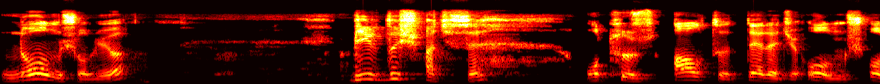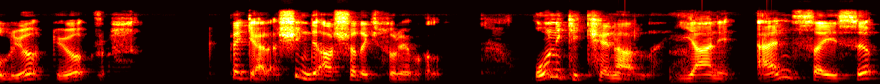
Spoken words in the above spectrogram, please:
ne olmuş oluyor? Bir dış açısı 36 derece olmuş oluyor diyoruz. Pekala şimdi aşağıdaki soruya bakalım. 12 kenarlı yani n sayısı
